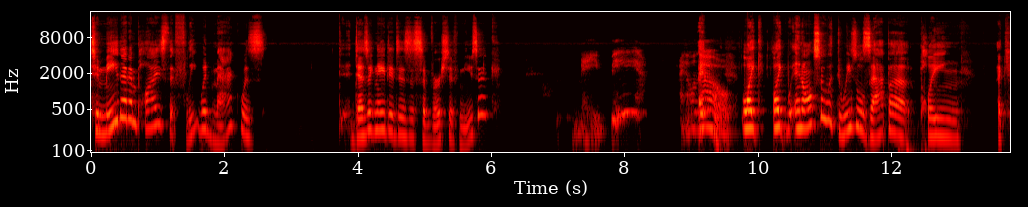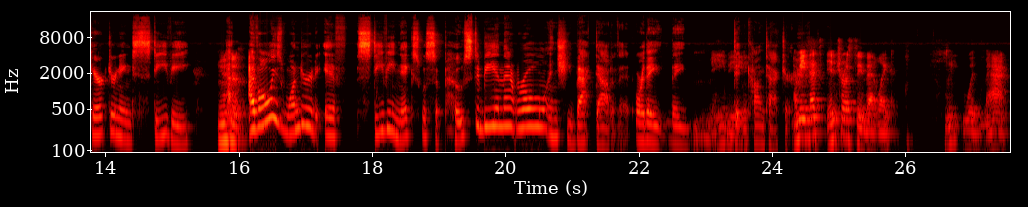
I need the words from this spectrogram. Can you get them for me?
to me, that implies that Fleetwood Mac was d- designated as a subversive music. Maybe. I don't I- know. like like and also with Dweezil Zappa playing a character named Stevie I, I've always wondered if Stevie Nicks was supposed to be in that role and she backed out of it or they they Maybe. didn't contact her I mean, that's interesting that like Fleetwood Mac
